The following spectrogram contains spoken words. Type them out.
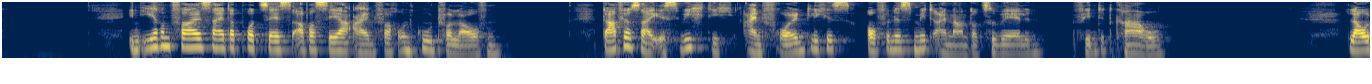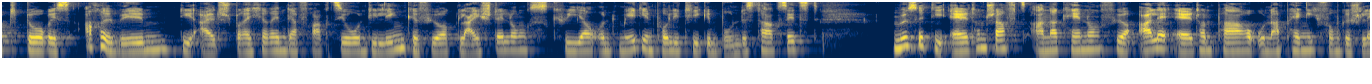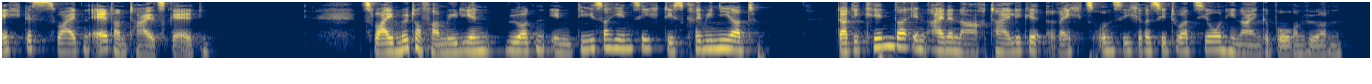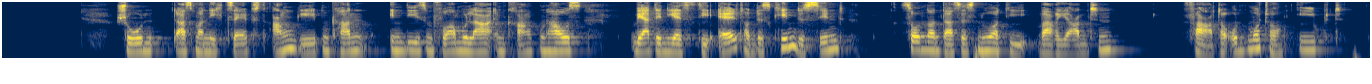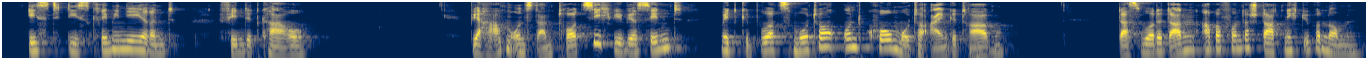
In ihrem Fall sei der Prozess aber sehr einfach und gut verlaufen. Dafür sei es wichtig, ein freundliches, offenes Miteinander zu wählen findet Caro. Laut Doris Achelwilm, die als Sprecherin der Fraktion Die Linke für Gleichstellungs-, Queer- und Medienpolitik im Bundestag sitzt, müsse die Elternschaftsanerkennung für alle Elternpaare unabhängig vom Geschlecht des zweiten Elternteils gelten. Zwei Mütterfamilien würden in dieser Hinsicht diskriminiert, da die Kinder in eine nachteilige, rechtsunsichere Situation hineingeboren würden. Schon, dass man nicht selbst angeben kann in diesem Formular im Krankenhaus, wer denn jetzt die Eltern des Kindes sind, sondern dass es nur die Varianten Vater und Mutter gibt, ist diskriminierend, findet Caro. Wir haben uns dann trotzig, wie wir sind, mit Geburtsmutter und Co-Mutter eingetragen. Das wurde dann aber von der Stadt nicht übernommen.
